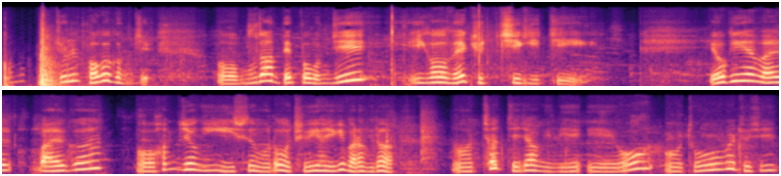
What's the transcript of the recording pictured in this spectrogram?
감옥 탈출 버그 금지. 어, 무단 배포 금지. 이거 왜 규칙이지? 여기에 말, 맑은 어, 함정이 있으므로 주의하시기 바랍니다. 어, 첫 제작이에요. 어, 도움을 주신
